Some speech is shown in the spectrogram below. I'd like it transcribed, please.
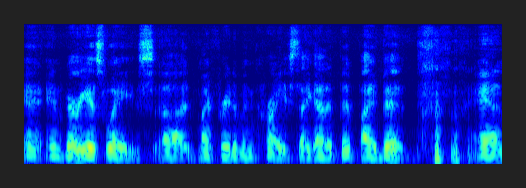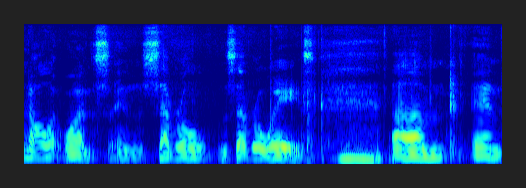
in, in various ways. Uh, my freedom in Christ, I got it bit by bit, and all at once in several several ways. Um, and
